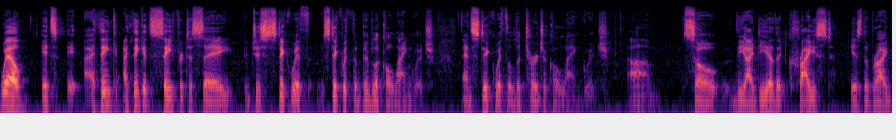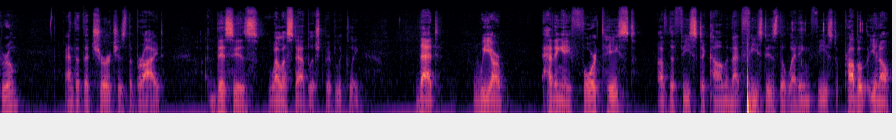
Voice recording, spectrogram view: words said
Well, it's. It, I think. I think it's safer to say just stick with stick with the biblical language, and stick with the liturgical language. Um, so the idea that Christ is the bridegroom, and that the church is the bride, this is well established biblically. That we are having a foretaste of the feast to come, and that feast is the wedding feast. Probably, you know.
